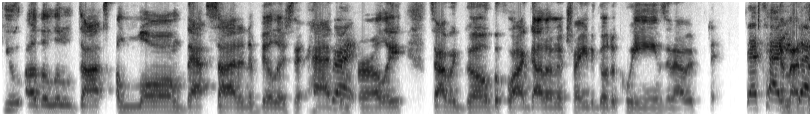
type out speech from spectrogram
few other little dots along that side of the village that had Right. them early. So I would go before I got on the train to go to Queens, and I would That's how you got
